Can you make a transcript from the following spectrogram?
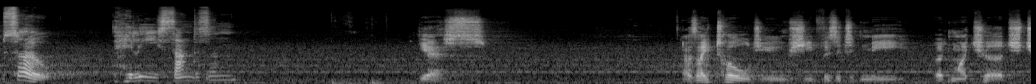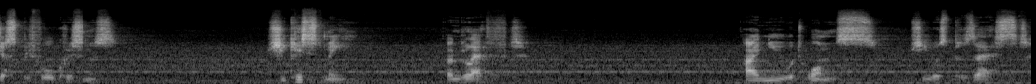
So, Hilly Sanderson? Yes. As I told you, she visited me at my church just before Christmas. She kissed me and left. I knew at once she was possessed.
